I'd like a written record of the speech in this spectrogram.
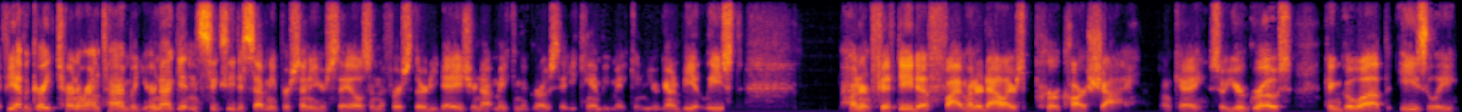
if you have a great turnaround time, but you're not getting 60 to 70% of your sales in the first 30 days, you're not making the gross that you can be making. You're going to be at least 150 to $500 per car shy. Okay. So your gross can go up easily.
